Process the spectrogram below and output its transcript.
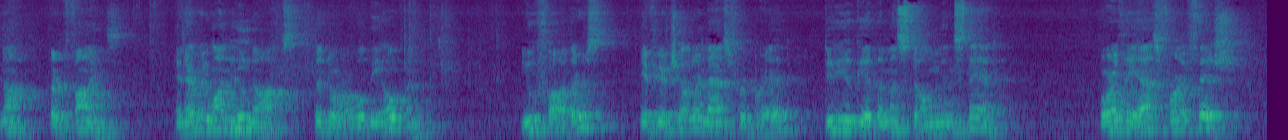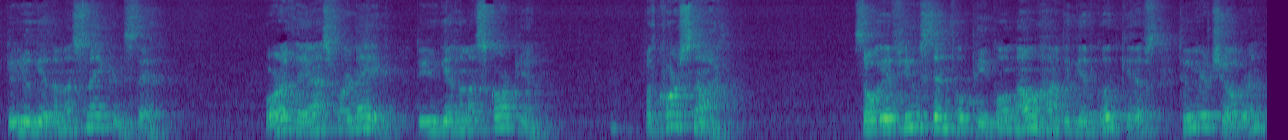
knock, or finds. And everyone who knocks, the door will be opened. You fathers, if your children ask for bread, do you give them a stone instead? Or if they ask for a fish, do you give them a snake instead? Or if they ask for an egg, do you give them a scorpion? Of course not. So if you sinful people know how to give good gifts to your children,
